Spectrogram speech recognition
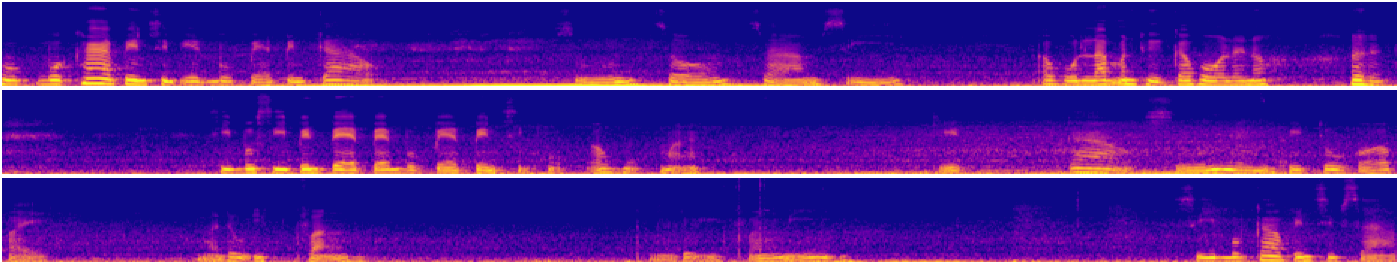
หกบวกห้าเป็นสิบเอ็ดบวกแปดเป็นเก้าศูนย์สองสามสี่เอาผลลัพธ์มันถือก็พอแล้วเนาะสี่บวกสี่เป็นแปดแปดบวกแปดเป็นสิบหกเอาหกมาเจ็ดเก้าศูนย์หนึ่งพี่ตูขออภัยมาดูอีกฝั่ง ดูอีกฝั่งนี้สี่บวกเก้าเป็นสิบสาม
